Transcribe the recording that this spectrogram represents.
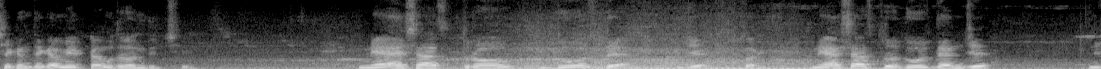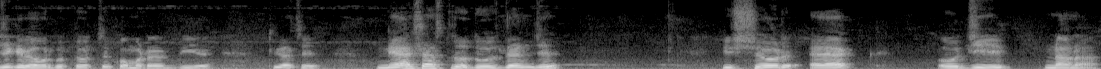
সেখান থেকে আমি একটা উদাহরণ দিচ্ছি। ন্যায়শাস্ত্র দোষ দেন যে সরি ন্যায়শাস্ত্র দোষ দেন যে, নিজেকে ব্যবহার করতে হচ্ছে কমাটা দিয়ে, ঠিক আছে? ন্যায়শাস্ত্র দোষ দেন যে, ঈশ্বর এক ও জীব নানা,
